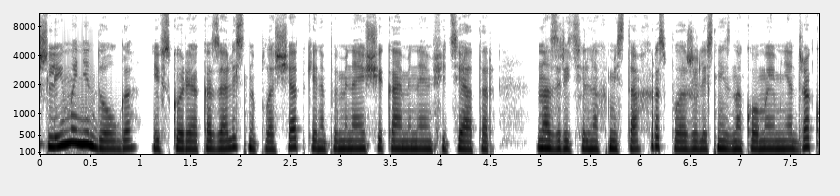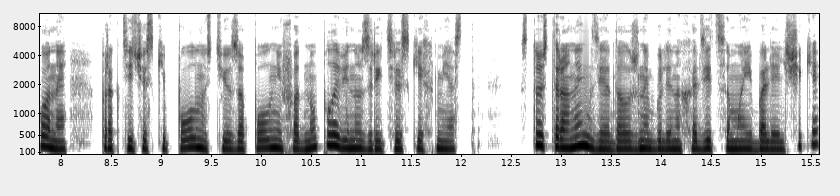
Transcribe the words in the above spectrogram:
Шли мы недолго и вскоре оказались на площадке, напоминающей каменный амфитеатр. На зрительных местах расположились незнакомые мне драконы, практически полностью заполнив одну половину зрительских мест. С той стороны, где должны были находиться мои болельщики,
